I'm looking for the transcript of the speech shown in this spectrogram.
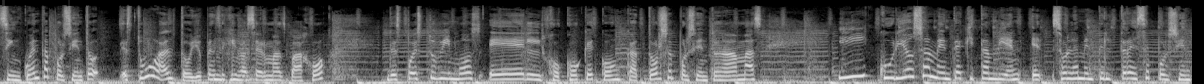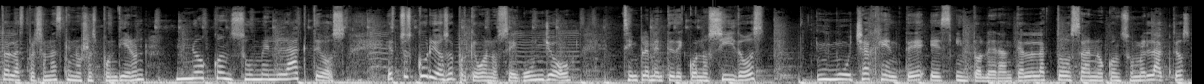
50%. Estuvo alto, yo pensé que iba a ser más bajo. Después tuvimos el jocoque con 14% nada más. Y curiosamente aquí también eh, solamente el 13% de las personas que nos respondieron no consumen lácteos. Esto es curioso porque, bueno, según yo, simplemente de conocidos, mucha gente es intolerante a la lactosa, no consume lácteos,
